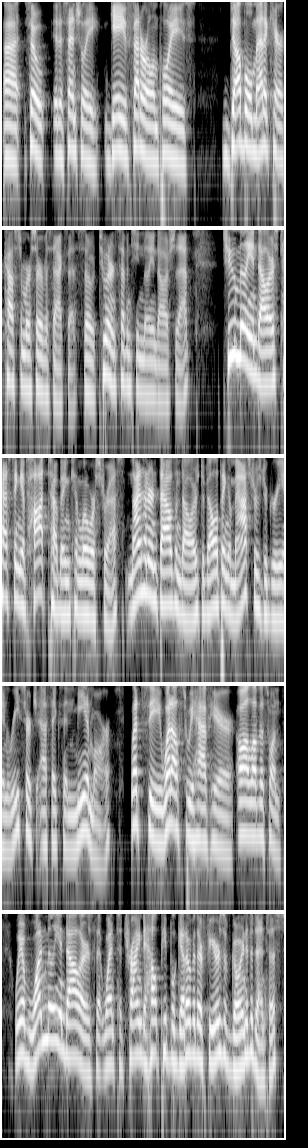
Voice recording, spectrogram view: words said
Uh, so it essentially gave federal employees double Medicare customer service access. So $217 million to that. $2 million testing if hot tubbing can lower stress, $900,000 developing a master's degree in research ethics in Myanmar. Let's see, what else do we have here? Oh, I love this one. We have $1 million that went to trying to help people get over their fears of going to the dentist,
